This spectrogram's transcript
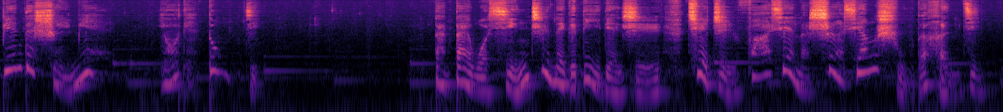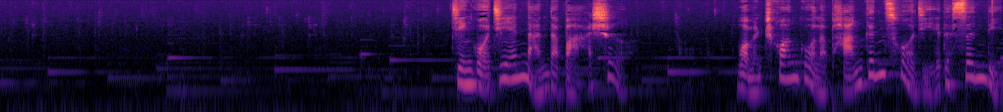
边的水面有点动静。但待我行至那个地点时，却只发现了麝香鼠的痕迹。经过艰难的跋涉，我们穿过了盘根错节的森林，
